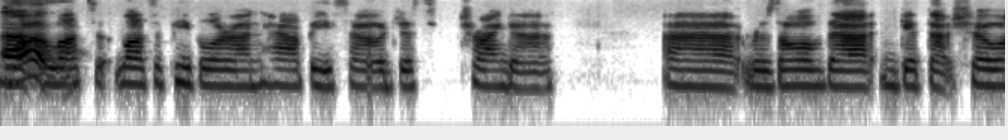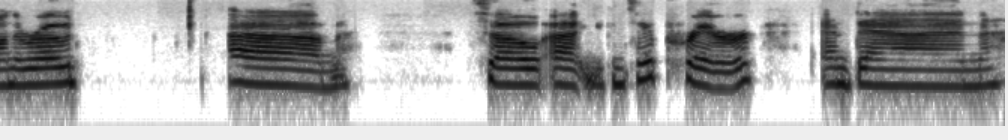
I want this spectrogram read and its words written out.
Oh. lots of lots of people are unhappy, so just trying to uh resolve that and get that show on the road. Um, so uh, you can say a prayer, and then,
